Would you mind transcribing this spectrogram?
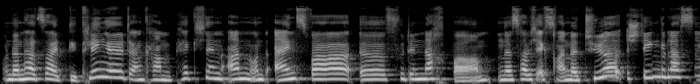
Und dann hat es halt geklingelt, dann kam ein Päckchen an und eins war äh, für den Nachbar. Und das habe ich extra an der Tür stehen gelassen.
